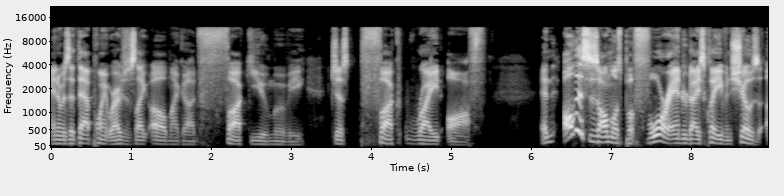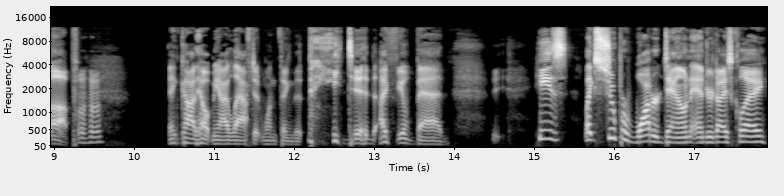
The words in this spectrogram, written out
and it was at that point where I was just like, "Oh my god, fuck you, movie! Just fuck right off." And all this is almost before Andrew Dice Clay even shows up. Mhm. And God help me, I laughed at one thing that he did. I feel bad. He's like super watered down Andrew Dice Clay,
